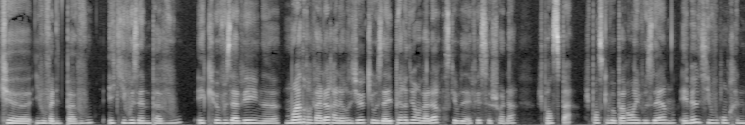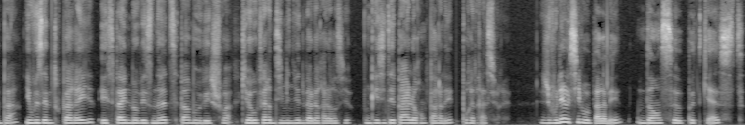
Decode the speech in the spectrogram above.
qu'ils vous valident pas vous et qu'ils vous aiment pas vous et que vous avez une moindre valeur à leurs yeux, que vous avez perdu en valeur parce que vous avez fait ce choix-là. Je pense pas. Je pense que vos parents, ils vous aiment. Et même s'ils vous comprennent pas, ils vous aiment tout pareil. Et c'est pas une mauvaise note, c'est pas un mauvais choix qui va vous faire diminuer de valeur à leurs yeux. Donc n'hésitez pas à leur en parler pour être rassuré. Je voulais aussi vous parler dans ce podcast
